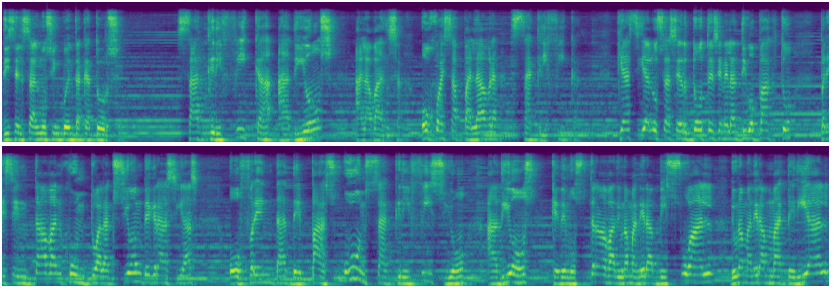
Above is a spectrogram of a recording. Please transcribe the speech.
Dice el Salmo 50, 14, sacrifica a Dios alabanza. Ojo a esa palabra, sacrifica. ¿Qué hacían los sacerdotes en el antiguo pacto? Presentaban junto a la acción de gracias ofrenda de paz, un sacrificio a Dios que demostraba de una manera visual, de una manera material,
